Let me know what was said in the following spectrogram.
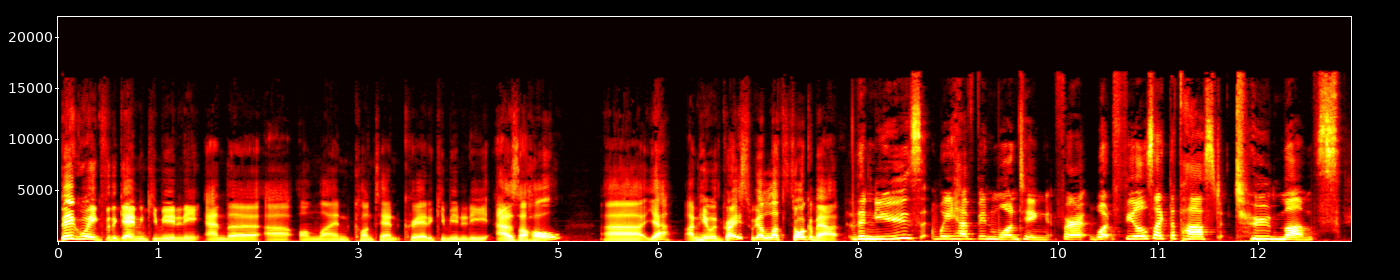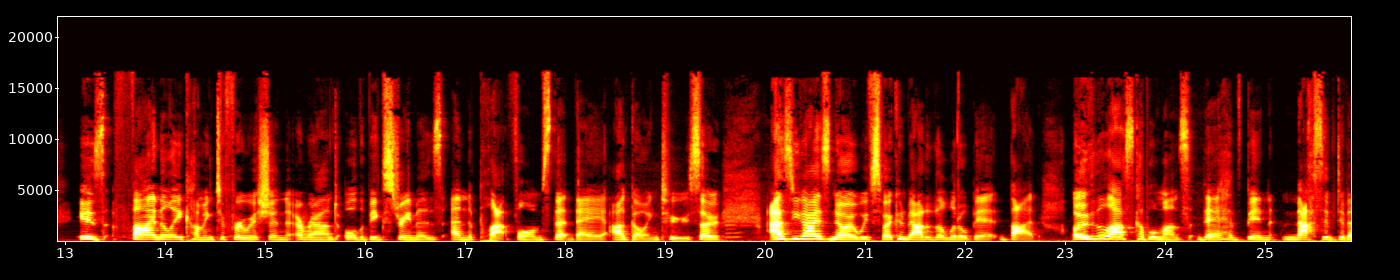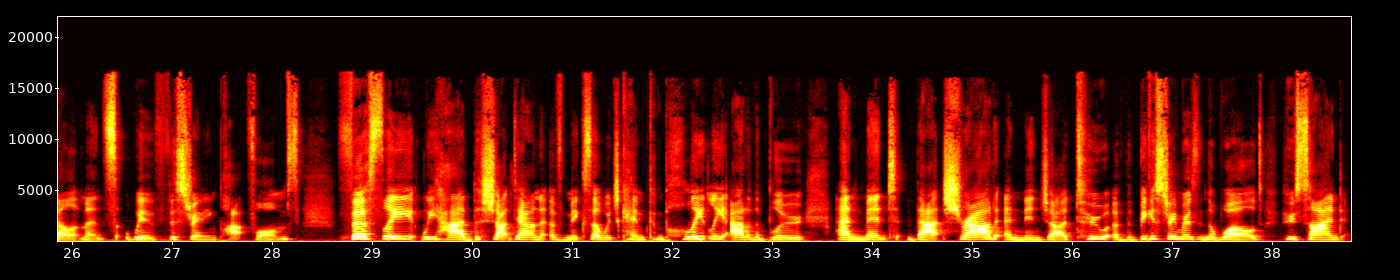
Big week for the gaming community and the uh, online content creator community as a whole. Uh, yeah, I'm here with Grace. We got a lot to talk about. The news we have been wanting for what feels like the past two months is finally coming to fruition around all the big streamers and the platforms that they are going to. So, as you guys know, we've spoken about it a little bit, but over the last couple months, there have been massive developments with the streaming platforms. Firstly, we had the shutdown of Mixer, which came completely out of the blue and meant that Shroud and Ninja, two of the biggest streamers in the world who signed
